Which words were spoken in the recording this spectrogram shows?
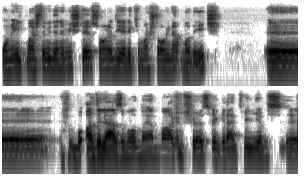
Onu ilk maçta bir denemişti. Sonra diğer iki maçta oynatmadı hiç. Ee, bu adı lazım olmayan malum şahıs ve Grant Williams e,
